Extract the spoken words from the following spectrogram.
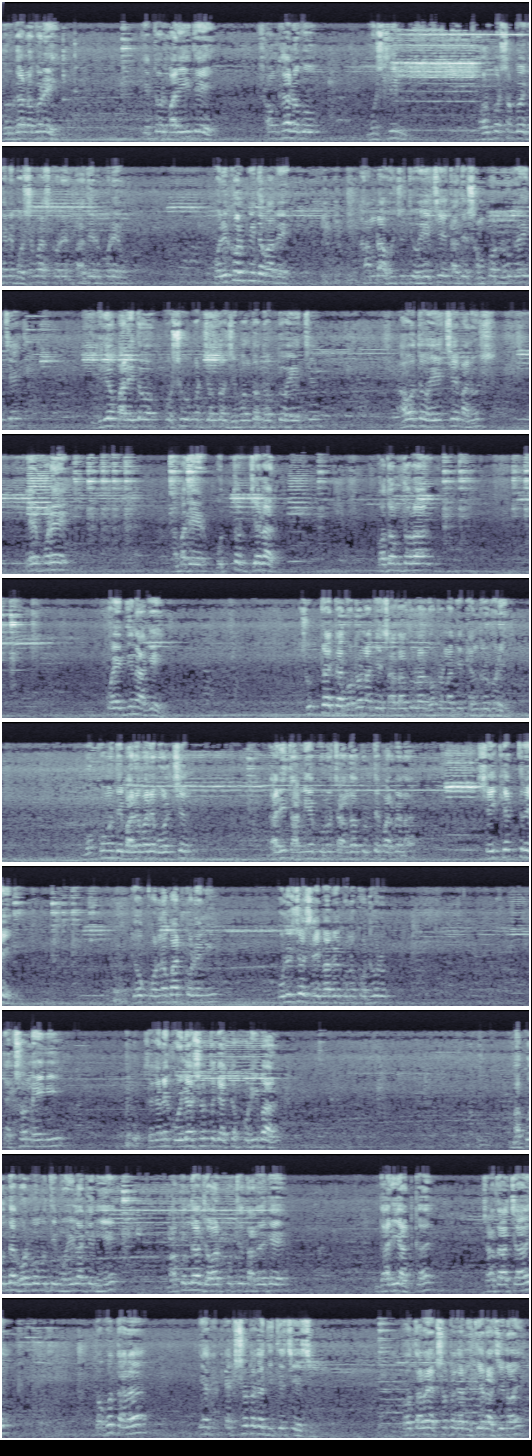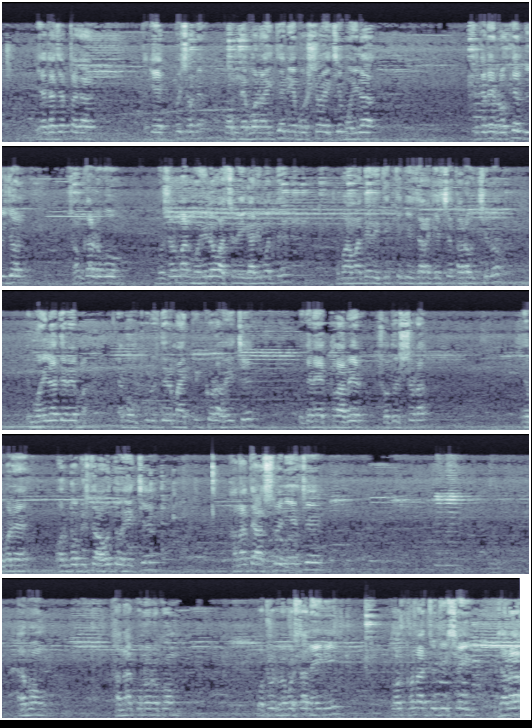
দুর্গানগরে কেটোর বাড়িতে সংখ্যালঘু মুসলিম অল্প সংখ্যক এখানে বসবাস করেন, তাদের উপরেও পরিকল্পিতভাবে হামলা হুচুতি হয়েছে, তাদের সম্পদ লুট হয়েছে, গৃহপালিত পশু পর্যন্ত জীবন্ত দগ্ধ হয়েছে, আহত হয়েছে মানুষ। এরপরে আমাদের উত্তর জেলার কদমতলা কয়েকদিন আগে ছোট্ট একটা ঘটনাকে, সাদা তোলার ঘটনাকে কেন্দ্র করে মুখ্যমন্ত্রী বারে বারে বলছেন, গাড়ি থামিয়ে কোনো চাঁদা তুলতে পারবে না। সেই ক্ষেত্রে কেউ কর্ণপাত করেনি, পুলিশও সেইভাবে কোনো কঠোর অ্যাকশন নেয়নি। সেখানে কৈলাসর থেকে একটা পরিবার মাকুন্দা গর্ভবতী মহিলাকে নিয়ে মাকুন্দা যাওয়ার পথে তাদেরকে গাড়ি আটকায়, চাঁদা চায়। তখন তারা এক- একশো টাকা দিতে চেয়েছে। ও তারা একশো টাকা নিতে রাজি নয়। এক হাজার টাকা থেকে এক পয়সা কম নেব না। এতে নিয়ে বসে হয়েছে মহিলা সেখানে লোকাল দুইজন সংখ্যালঘু মুসলমান মহিলাও আছেন এই গাড়ির মধ্যে এবং আমাদের এই দিক থেকে যারা গেছে তারাও ছিল। মহিলাদের এবং পুরুষদের মারপিট করা হয়েছে। এখানে ক্লাবের সদস্যরা এবারে অল্প বিস্তর আহত হয়েছে। থানাতে আশ্রয় নিয়েছে এবং থানার কোনো রকম কঠোর ব্যবস্থা নেয়নি। তৎক্ষণাৎ যদি সেই যারা,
